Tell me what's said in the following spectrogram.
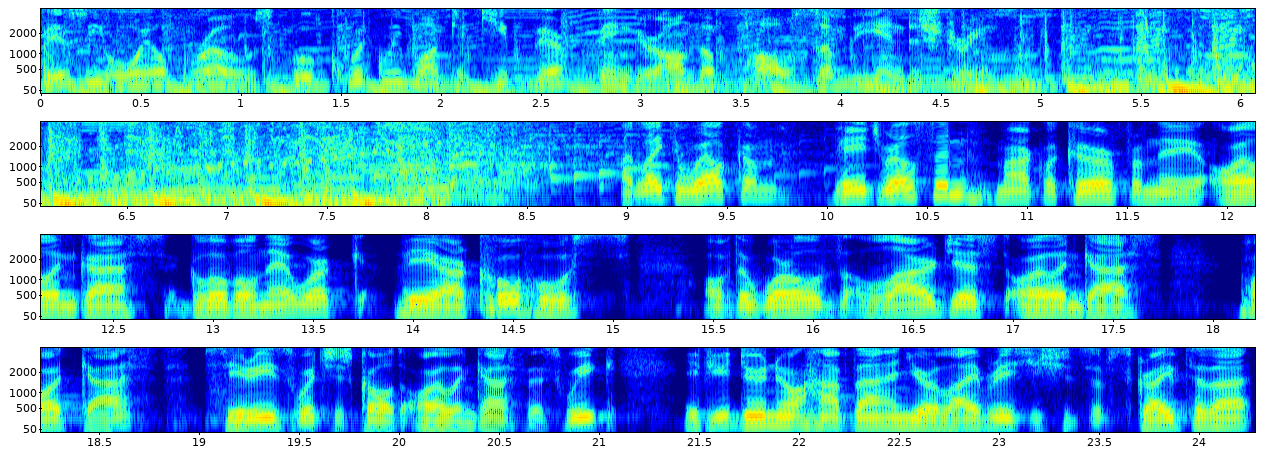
busy oil pros who quickly want to keep their finger on the pulse of the industry. I'd like to welcome Paige Wilson, Mark LaCour from the Oil and Gas Global Network. They are co hosts of the world's largest oil and gas podcast series, which is called Oil and Gas This Week. If you do not have that in your libraries, you should subscribe to that.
